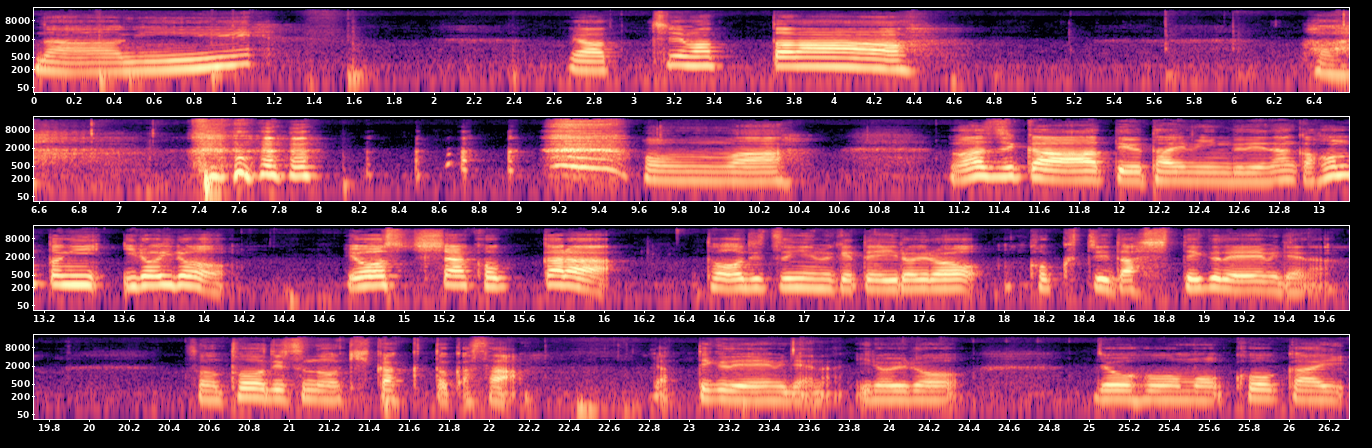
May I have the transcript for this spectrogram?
なーに？やっちまったなはぁ、ほんま。マジかーっていうタイミングで、なんか本当にいろいろ、よっしゃ、こっから当日に向けていろいろ告知出していくで、みたいな。その当日の企画とかさ、やっていくで、みたいな。いろいろ情報も公開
